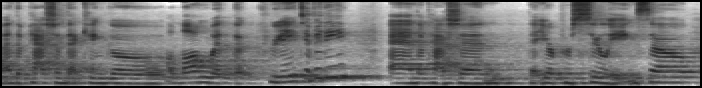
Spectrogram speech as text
and the passion that can go along with the creativity and the passion that you're pursuing. So,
